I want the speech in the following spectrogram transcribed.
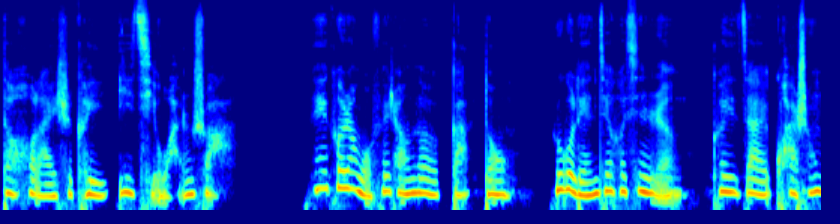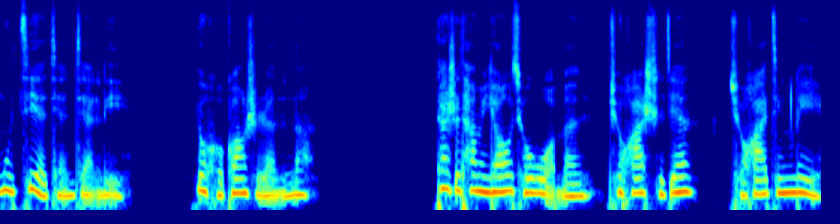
到后来是可以一起玩耍。那一刻让我非常的感动。如果连接和信任可以在跨生物界间建立，又何况是人呢？但是他们要求我们去花时间、去花精力、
